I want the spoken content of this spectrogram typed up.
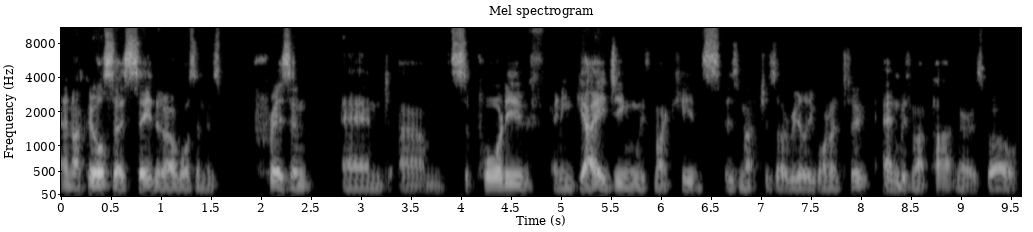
And I could also see that I wasn't as present and um, supportive and engaging with my kids as much as I really wanted to, and with my partner as well.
